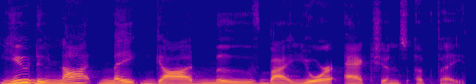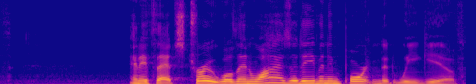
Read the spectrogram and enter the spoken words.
you do not make God move by your actions of faith. And if that's true, well, then why is it even important that we give?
